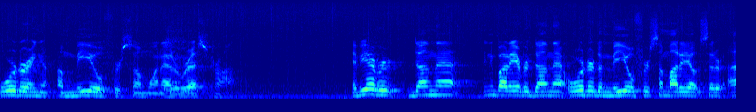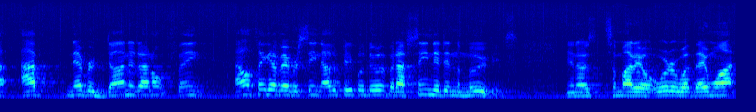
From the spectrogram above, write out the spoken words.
ordering a meal for someone at a restaurant. Have you ever done that? Anybody ever done that? Ordered a meal for somebody else? That are, I, have never done it, I don't think. I don't think I've ever seen other people do it, but I've seen it in the movies. You know, somebody will order what they want,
